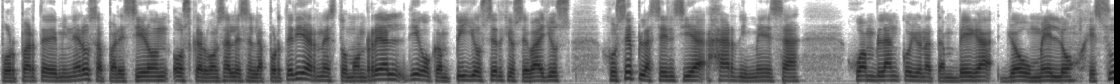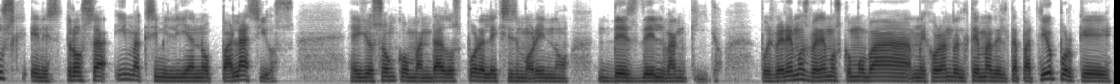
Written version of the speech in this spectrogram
Por parte de Mineros aparecieron Óscar González en la portería, Ernesto Monreal, Diego Campillo, Sergio Ceballos, José Plasencia, Hardy Mesa, Juan Blanco, Jonathan Vega, Joao Melo, Jesús Enestrosa y Maximiliano Palacios. Ellos son comandados por Alexis Moreno desde el banquillo. Pues veremos, veremos cómo va mejorando el tema del tapatío, porque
